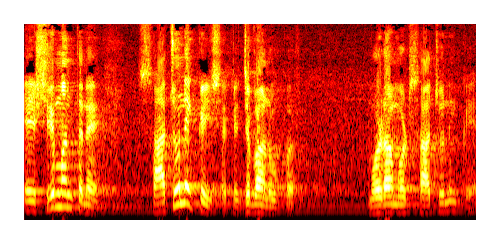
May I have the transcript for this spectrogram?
એ શ્રીમંતને સાચું નહીં કહી શકે જબાન ઉપર. મોઢા મોઢ સાચું નહીં કહે.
